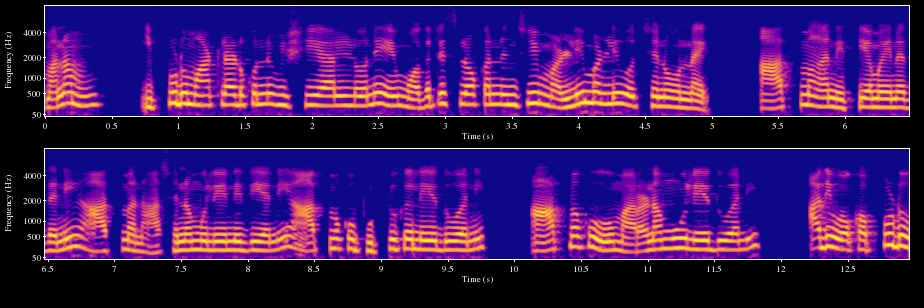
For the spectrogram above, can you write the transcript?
మనం ఇప్పుడు మాట్లాడుకున్న విషయాల్లోనే మొదటి శ్లోకం నుంచి మళ్ళీ మళ్ళీ వచ్చిన ఉన్నాయి. ఆత్మ నిత్యమైనదని ఆత్మ నాశనము లేనిది అని ఆత్మకు పుట్టుక లేదు అని ఆత్మకు మరణము లేదు అని అది ఒకప్పుడు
